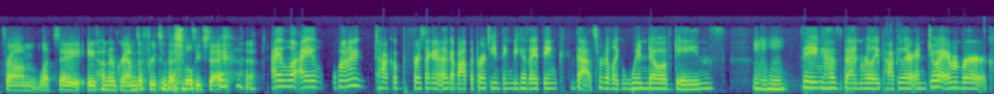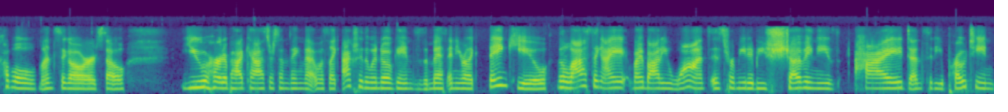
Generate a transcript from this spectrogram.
from, let's say, 800 grams of fruits and vegetables each day. I, I want to talk for a second about the protein thing because I think that sort of like window of gains mm-hmm. thing has been really popular. And Joy, I remember a couple months ago or so, you heard a podcast or something that was like, actually, the window of gains is a myth. And you were like, thank you. The last thing I my body wants is for me to be shoving these high density protein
